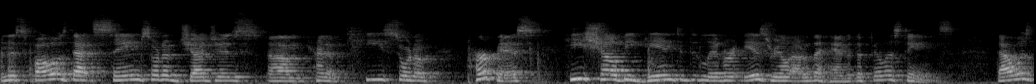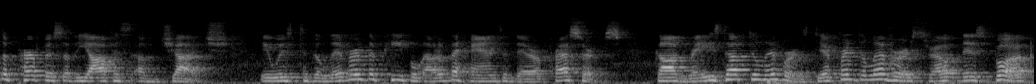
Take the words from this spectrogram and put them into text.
And this follows that same sort of judge's um, kind of key sort of purpose. He shall begin to deliver Israel out of the hand of the Philistines. That was the purpose of the office of judge. It was to deliver the people out of the hands of their oppressors. God raised up deliverers, different deliverers throughout this book,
